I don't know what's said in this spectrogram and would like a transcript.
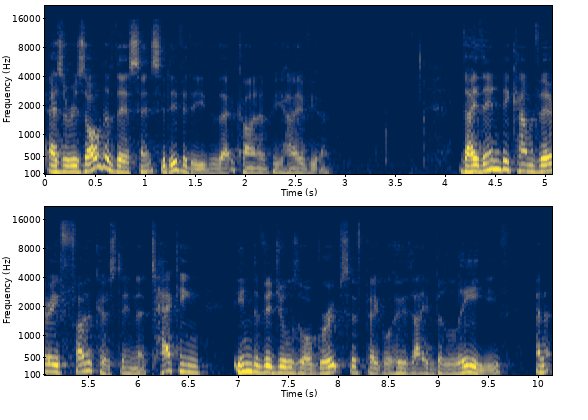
As a result of their sensitivity to that kind of behaviour, they then become very focused in attacking individuals or groups of people who they believe, and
